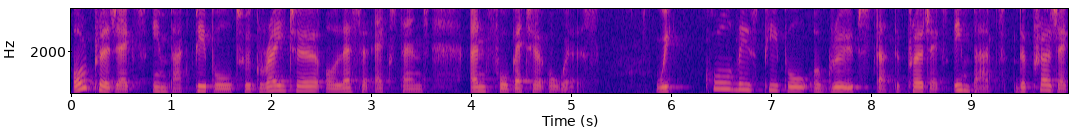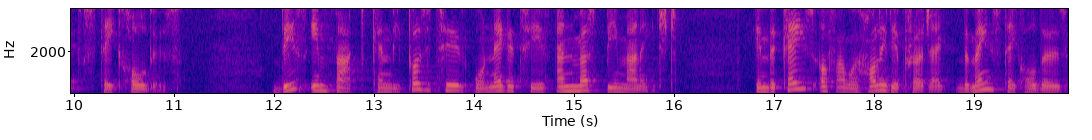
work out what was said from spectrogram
All projects impact people to a greater or lesser extent and for better or worse. We call these people or groups that the project impacts the project stakeholders. This impact can be positive or negative and must be managed. In the case of our holiday project, the main stakeholders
